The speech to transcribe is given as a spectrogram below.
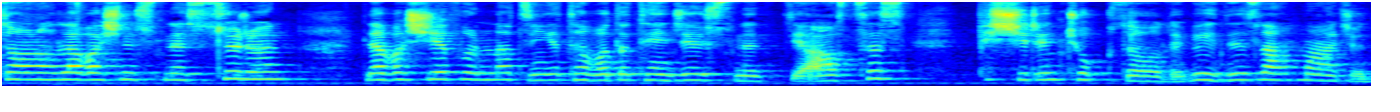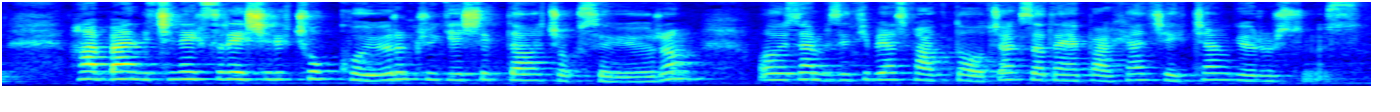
Sonra lavaşın üstüne sürün. Lavaşı ya fırına atın ya tavada tencere üstüne yağsız pişirin. Çok güzel oluyor. Bildiğiniz lahmacun. Ha ben içine ekstra yeşillik çok koyuyorum. Çünkü yeşillik daha çok seviyorum. O yüzden bizimki biraz farklı olacak. Zaten yaparken çekeceğim görürsünüz.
